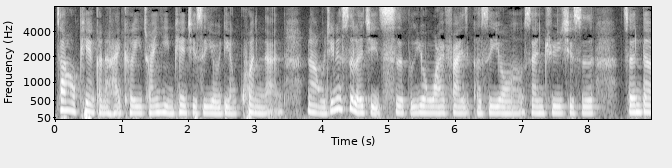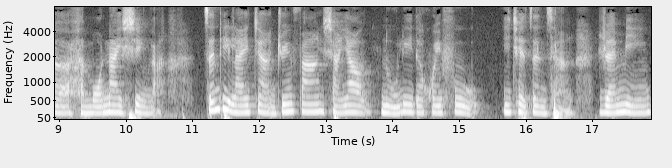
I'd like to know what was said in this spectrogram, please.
照片可能还可以，传影片其实有一点困难。那我今天试了几次，不是用 WiFi，而是用三 G，其实。真的很磨耐性啦。整体来讲，军方想要努力的恢复一切正常，人民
